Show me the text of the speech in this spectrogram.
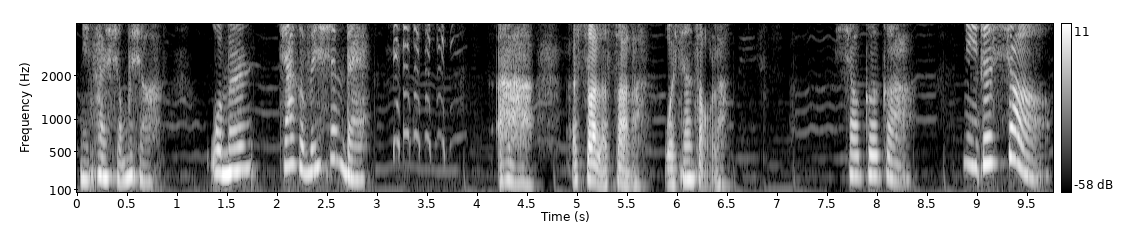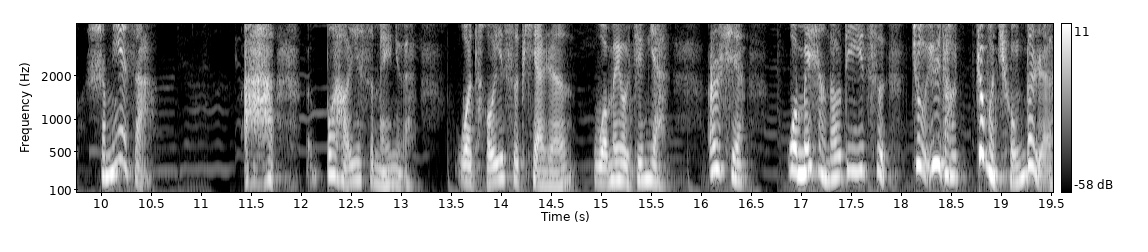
你看行不行？我们加个微信呗。啊，算了算了，我先走了。小哥哥，你这笑什么意思啊？啊，不好意思，美女，我头一次骗人，我没有经验，而且我没想到第一次就遇到这么穷的人，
